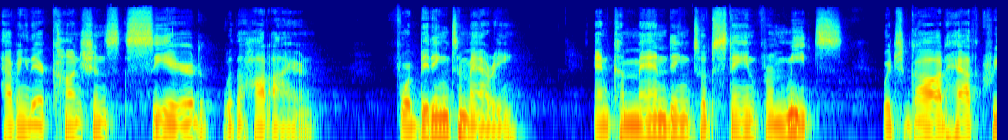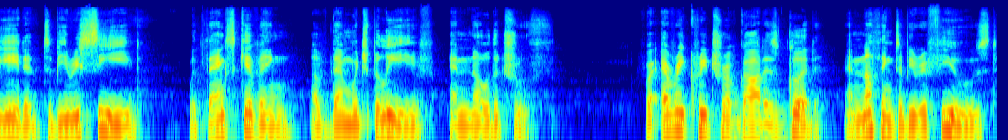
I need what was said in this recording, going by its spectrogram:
having their conscience seared with a hot iron forbidding to marry, and commanding to abstain from meats which God hath created to be received with thanksgiving of them which believe and know the truth. For every creature of God is good, and nothing to be refused,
